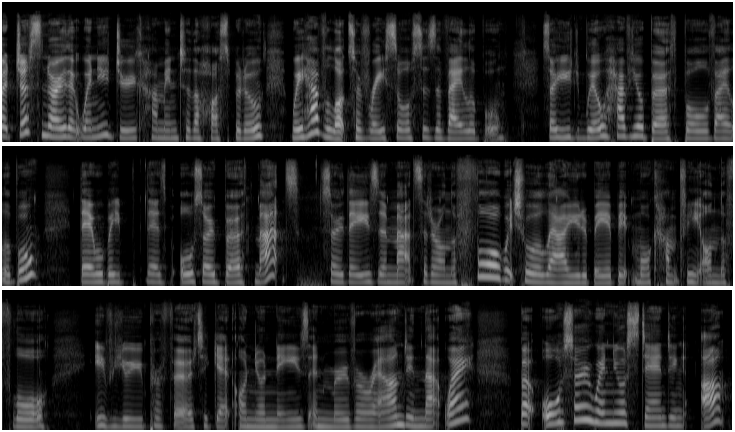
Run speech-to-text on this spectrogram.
But just know that when you do come into the hospital, we have lots of resources available. So you will have your birth ball available. There will be there's also birth mats. So these are mats that are on the floor which will allow you to be a bit more comfy on the floor if you prefer to get on your knees and move around in that way. But also when you're standing up,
